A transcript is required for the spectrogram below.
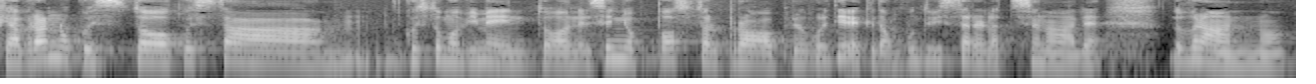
Che avranno questo, questa, mh, questo movimento nel segno opposto al proprio vuol dire che da un punto di vista relazionale dovranno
